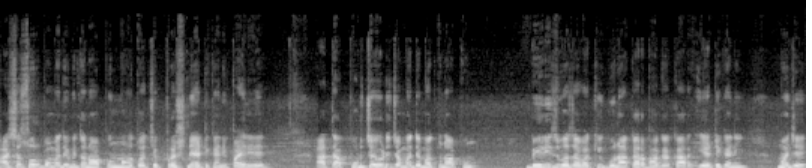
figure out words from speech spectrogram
अशा स्वरूपामध्ये मित्रांनो आपण महत्त्वाचे प्रश्न या ठिकाणी पाहिले आहेत. आता पुढच्या व्हिडिओच्या माध्यमातून आपण बेरीज वजाबाकी गुणाकार भागाकार या ठिकाणी म्हणजे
